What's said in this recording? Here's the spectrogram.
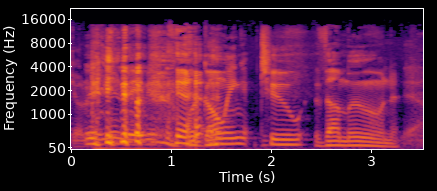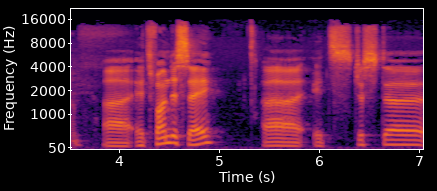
go to the moon, baby. we're going to the moon. Yeah. Uh, it's fun to say. Uh, it's just uh,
